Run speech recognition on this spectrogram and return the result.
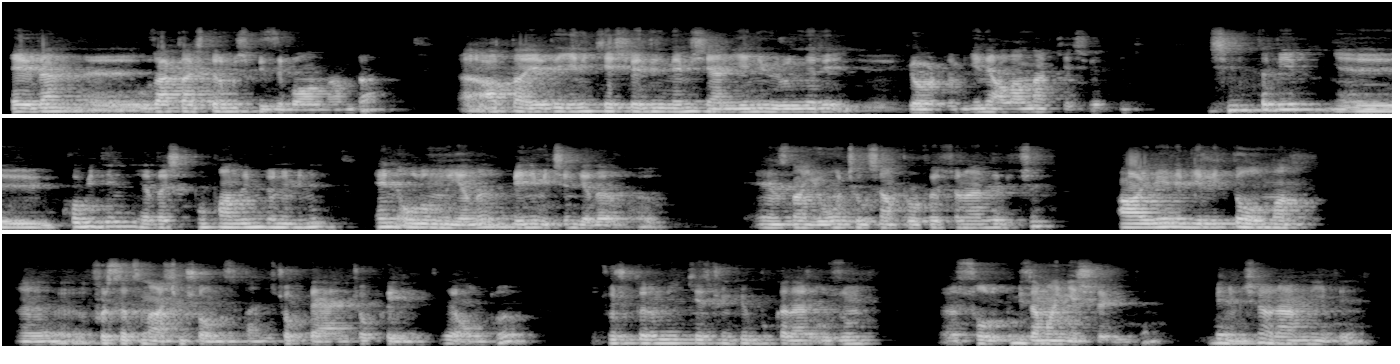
evden e, uzaklaştırmış bizi bu anlamda. E, hatta evde yeni keşfedilmemiş yani yeni ürünleri e, gördüm, yeni alanlar keşfettik. Şimdi tabii e, Covid'in ya da işte bu pandemi döneminin en olumlu yanı benim için ya da e, en azından yoğun çalışan profesyoneller için aileyle birlikte olma e, fırsatını açmış olması bence çok değerli, çok kıymetli oldu. Çocuklarımla ilk kez çünkü bu kadar uzun e, soluklu bir zaman geçirebildim. Benim için önemliydi.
